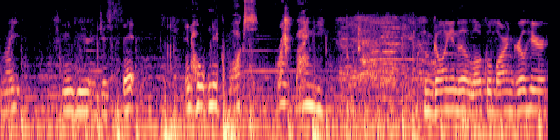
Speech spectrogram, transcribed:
right in here and just sit and hope Nick walks right by me. I'm going into the local bar and grill here.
